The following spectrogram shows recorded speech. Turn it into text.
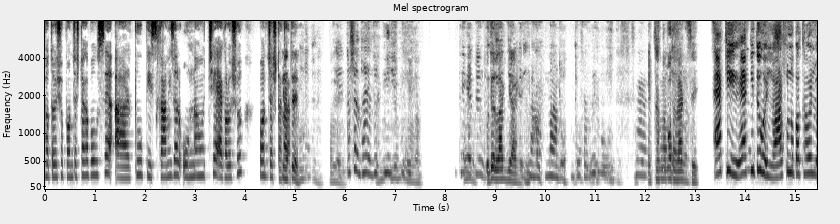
সতেরোশো পঞ্চাশ টাকা পড়ছে আর টু পিস কামিজ আর ওড়না হচ্ছে এগারোশো পঞ্চাশ টাকা। আচ্ছা ভাই ওটা লাগবে আগে। একটা কথা রাখছি। একই একই তো হইল আর কোনো কথা হইল?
